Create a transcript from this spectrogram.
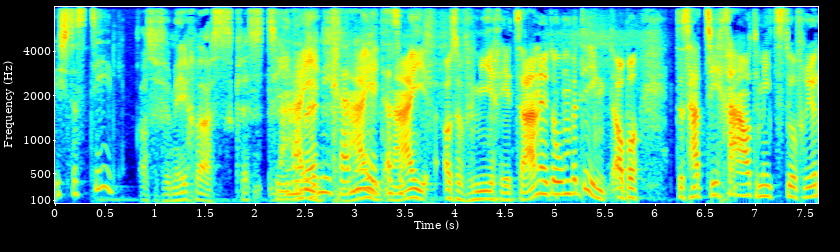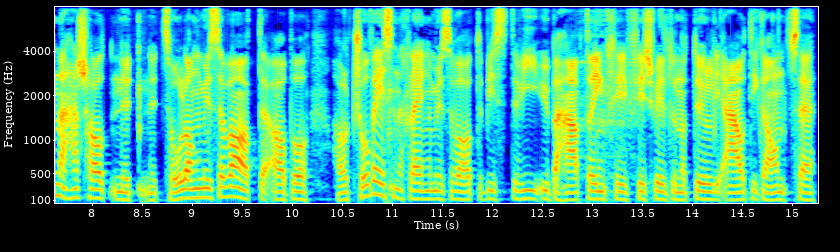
ist das Ziel? Also für mich wäre es kein Ziel Nein, für mich auch nein, nicht. Also- nein, also für mich jetzt auch nicht unbedingt. Aber das hat sicher auch damit zu tun, früher hast du halt nicht, nicht so lange müssen warten, aber halt schon wesentlich länger müssen warten, bis der Wein überhaupt trinkreif ist, weil du natürlich auch die ganzen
